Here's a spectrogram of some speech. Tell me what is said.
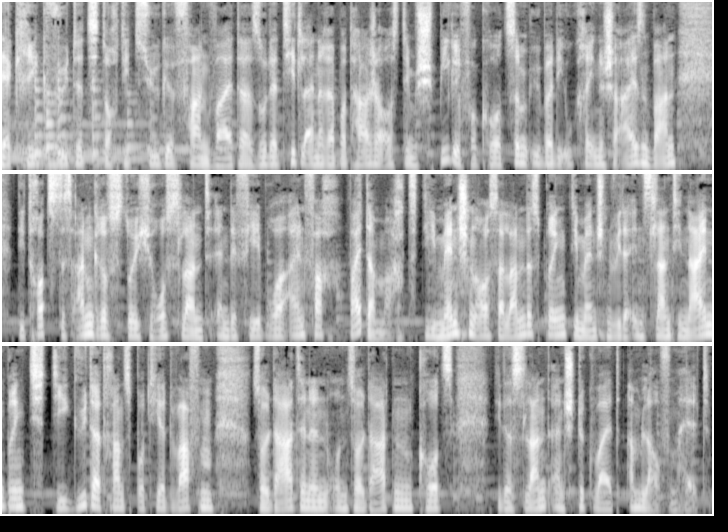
Der Krieg wütet, doch die Züge fahren weiter. So der Titel einer Reportage aus dem Spiegel vor kurzem über die ukrainische Eisenbahn, die trotz des Angriffs durch Russland Ende Februar einfach weitermacht. Die Menschen außer Landes bringt, die Menschen wieder ins Land hineinbringt, die Güter transportiert, Waffen, Soldatinnen und Soldaten, kurz, die das Land ein Stück weit am Laufen hält.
